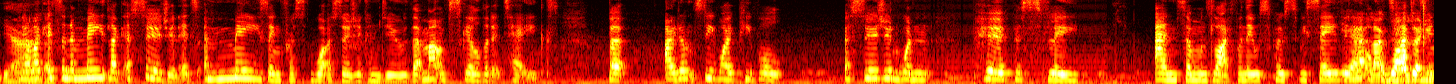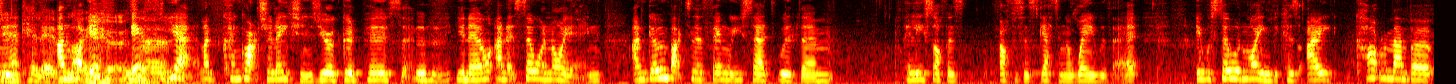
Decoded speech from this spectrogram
Yeah. You know, like it's an amazing, like a surgeon. It's amazing for what a surgeon can do, the amount of skill that it takes. But I don't see why people, a surgeon wouldn't purposefully end someone's life when they were supposed to be saving Yeah, it. like why don't you didn't it. kill him. And like, like, if, Yeah, if exactly. yeah, like congratulations, you're a good person, Mm-hmm. you know. And it's so annoying. And going back to the thing what you said with um, police officers officers getting away with it, it was so annoying because I can't remember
